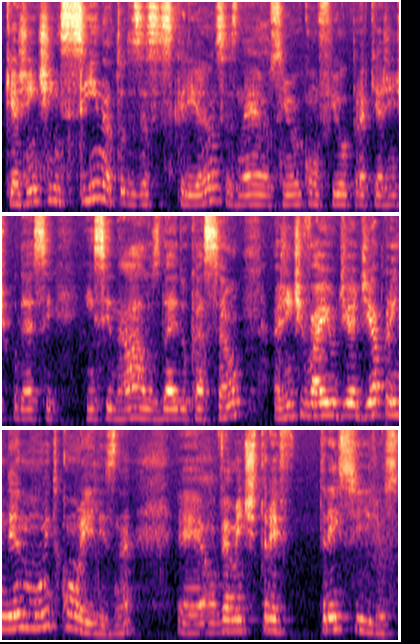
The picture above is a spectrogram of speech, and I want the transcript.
que a gente ensina todas essas crianças, né? O Senhor confiou para que a gente pudesse ensiná-los da educação, a gente vai o dia a dia aprendendo muito com eles, né? É, obviamente, três filhos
